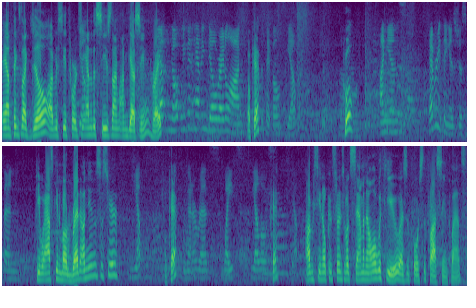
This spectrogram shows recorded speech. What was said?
And things like dill, obviously towards the end of the season, I'm, I'm guessing, right? Yep. No, we've been having dill right along. Okay. The pickles. Yep. Cool. Onions. Everything has just been. People asking about red onions this year? Yep. Okay. We got our reds, whites, yellows. Okay. Yep. Obviously, no concerns about salmonella with you as opposed to the processing plants.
